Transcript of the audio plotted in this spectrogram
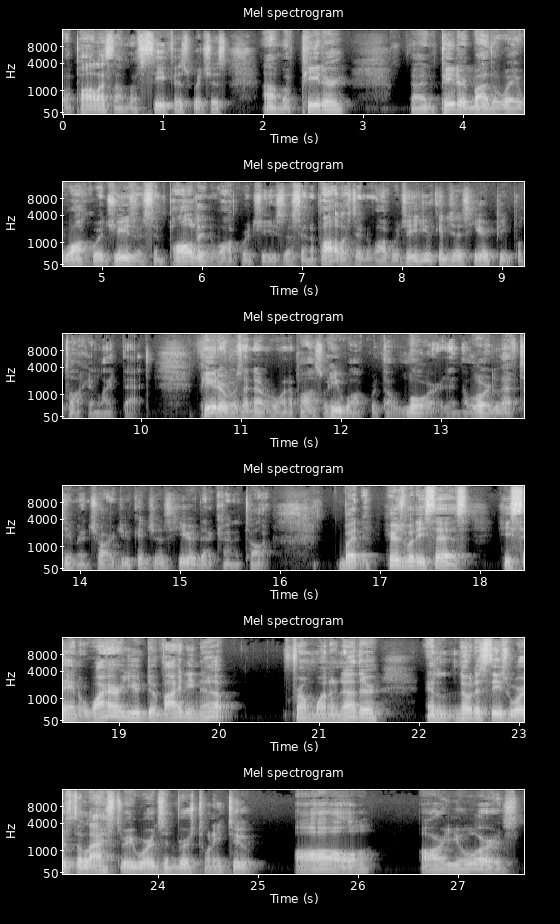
Apollos, I'm of Cephas, which is I'm of Peter. And Peter, by the way, walked with Jesus, and Paul didn't walk with Jesus, and Apollos didn't walk with Jesus. You could just hear people talking like that. Peter was the number one apostle. He walked with the Lord, and the Lord left him in charge. You could just hear that kind of talk. But here's what he says. He's saying, why are you dividing up from one another? And notice these words, the last three words in verse 22. All are yours.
